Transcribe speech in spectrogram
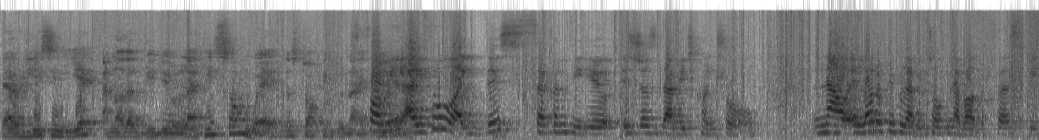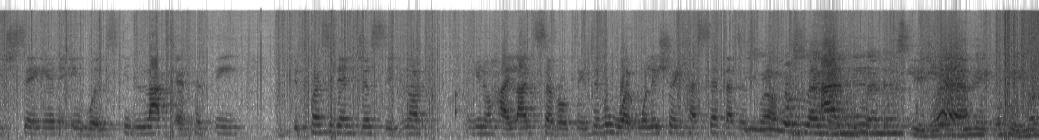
they're releasing yet another video mm -hmm. like he's somewhere just talking to Nigeria. For me, I feel like this second video is just damage control. Now, a lot of people have been talking about the first speech, saying it was it lacked empathy. The president just did not, you know, highlight several things. Even Soyinka has said that as well. It was like and, independence. Yeah. okay, not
